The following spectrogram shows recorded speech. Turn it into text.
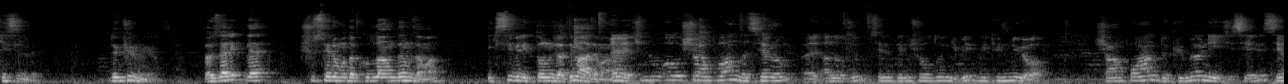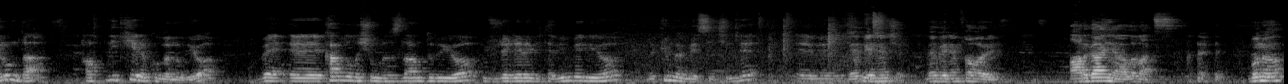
kesildi. Dökülmüyor. Özellikle şu serumu da kullandığım zaman ikisi birlikte olunca değil mi Adem abi? Evet şimdi o şampuanla serum e, Anılcım senin demiş olduğun gibi bütünlüyor. Şampuan dökümü önleyici seri. Serum da haftada iki kere kullanılıyor. Ve e, kan dolaşımını hızlandırıyor, hücrelere vitamin veriyor. Dökülmemesi için de e, Ve benim, ve benim favorim argan yağlı wax. Bunu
